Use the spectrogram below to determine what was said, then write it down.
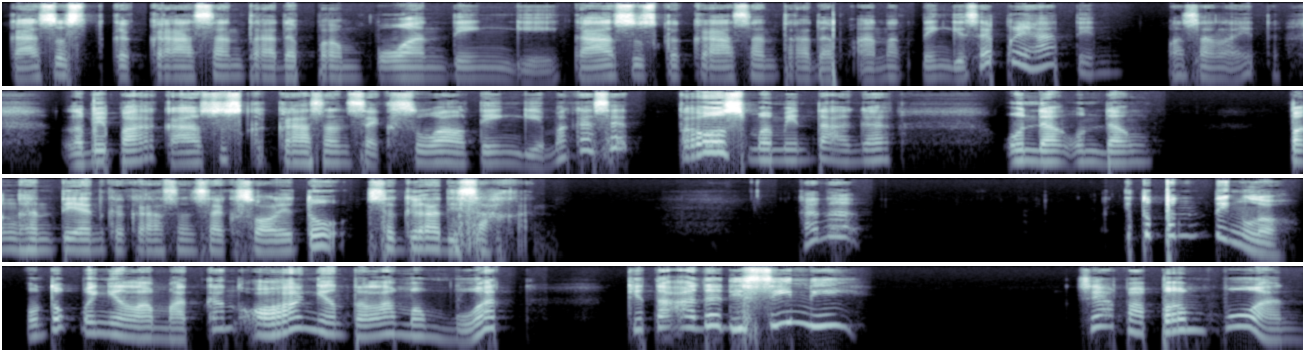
kasus kekerasan terhadap perempuan tinggi kasus kekerasan terhadap anak tinggi. Saya prihatin masalah itu. Lebih parah kasus kekerasan seksual tinggi. Maka saya terus meminta agar undang-undang penghentian kekerasan seksual itu segera disahkan. Karena itu penting loh untuk menyelamatkan orang yang telah membuat kita ada di sini. Siapa? Perempuan.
